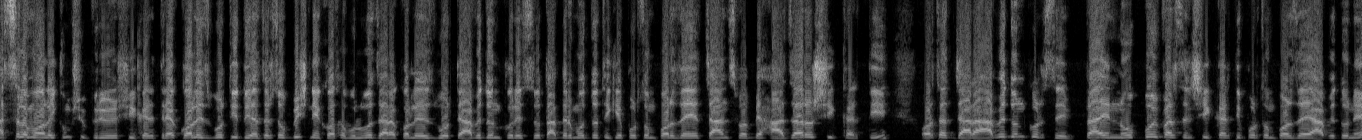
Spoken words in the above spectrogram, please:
আসসালামু আলাইকুম, সুপ্রিয় শিক্ষার্থীরা। কলেজ ভর্তি দুই হাজার চব্বিশ নিয়ে কথা বলব। যারা কলেজ ভর্তি আবেদন করেছ, তাদের মধ্য থেকে প্রথম পর্যায়ে চান্স পাবে হাজারো শিক্ষার্থী। অর্থাৎ যারা আবেদন করছে, প্রায় নব্বই পার্সেন্ট শিক্ষার্থী প্রথম পর্যায়ে আবেদনে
